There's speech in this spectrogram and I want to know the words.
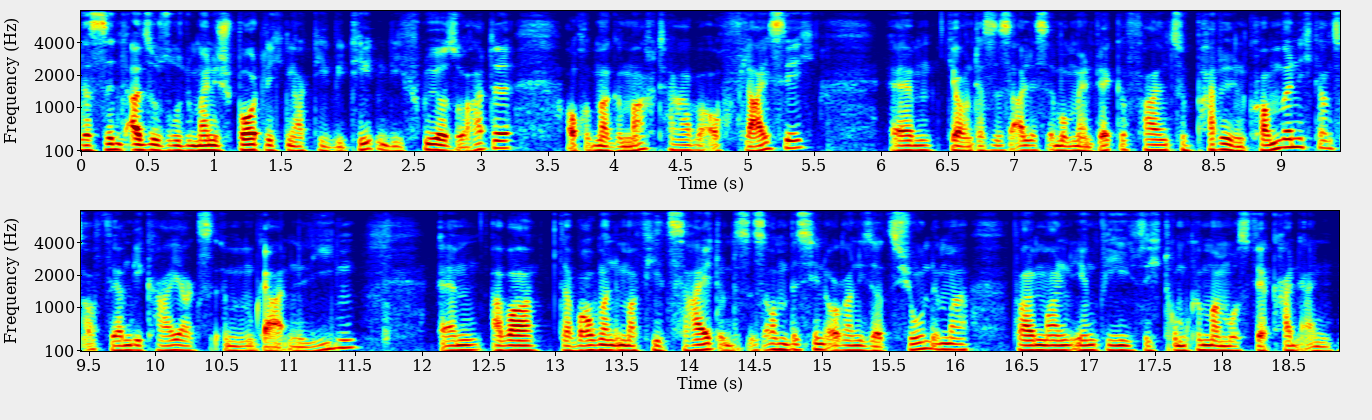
Das sind also so meine sportlichen Aktivitäten, die ich früher so hatte, auch immer gemacht habe, auch fleißig. Ähm, ja, und das ist alles im Moment weggefallen. Zu Paddeln kommen wir nicht ganz oft. Wir haben die Kajaks im Garten liegen. Ähm, aber da braucht man immer viel Zeit und es ist auch ein bisschen Organisation immer, weil man irgendwie sich darum kümmern muss, wer kann einen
